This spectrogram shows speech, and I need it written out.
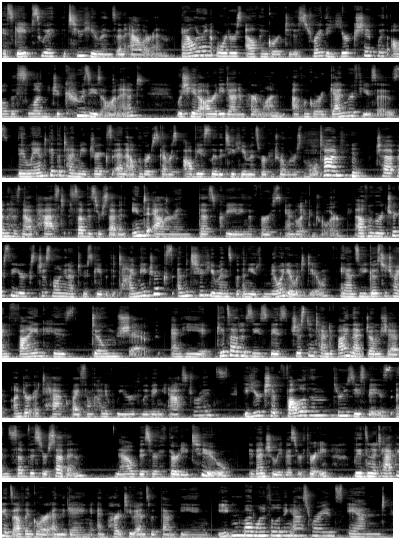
escapes with the two humans and Alloran. Alloran orders Elfangor to destroy the Yeerk ship with all the slug jacuzzis on it, which he had already done in part one. Elfangor again refuses. They land to get the time matrix, and Elfangor discovers obviously the two humans were controllers the whole time. Chapman has now passed Sub-Visser 7 into Alloran, thus creating the first Andalite controller. Elfangor tricks the Yeerks just long enough to escape with the time matrix and the two humans, but then he has no idea what to do. And so he goes to try and find his dome ship, and he gets out of Z space just in time to find that dome ship under attack by some kind of weird living asteroids. The Yeerk ship follows them through Z space, and Sub-Visser 7, now Visser 32, eventually Visser 3, leads an attack against Elfangor and the gang, and part 2 ends with them being eaten by one of the living asteroids and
